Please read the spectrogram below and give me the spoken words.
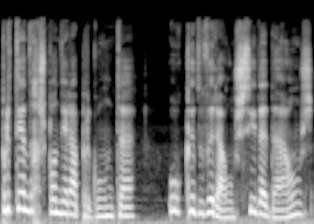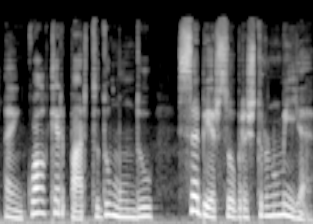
pretende responder à pergunta: o que deverão os cidadãos em qualquer parte do mundo saber sobre astronomia?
